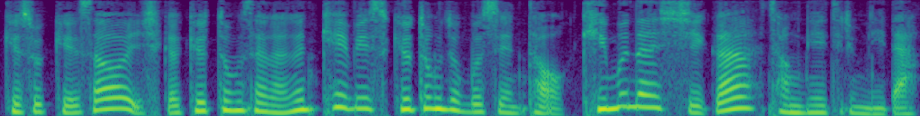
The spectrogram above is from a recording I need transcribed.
계속해서 이 시각 교통 상황은 KBS 교통정보센터 김은아 씨가 정리해 드립니다.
